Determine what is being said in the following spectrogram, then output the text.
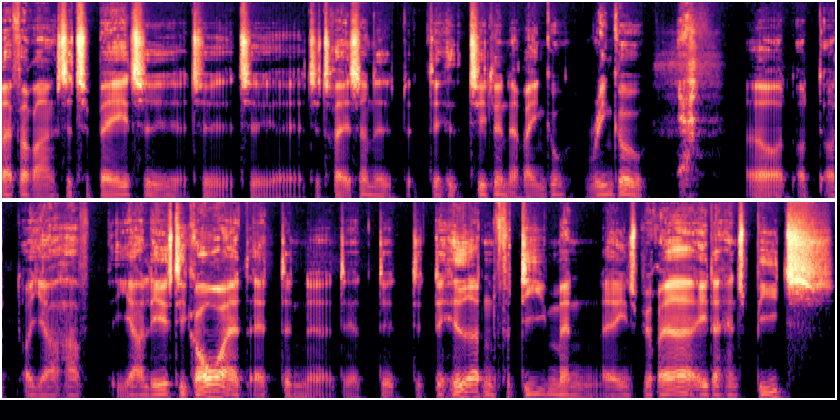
reference tilbage til, til, til, til 60'erne. Det hed titlen af Ringo. Ringo. Ja. Og, og, og, og jeg, har, jeg har læst i går, at, at den, øh, det, det, det, hedder den, fordi man er inspireret af et af hans beats.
